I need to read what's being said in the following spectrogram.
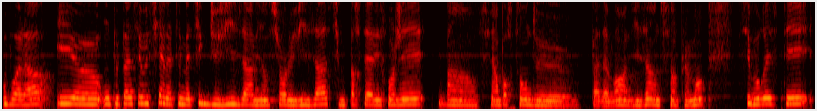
Voilà. Et euh, on peut passer aussi à la thématique du visa. Bien sûr, le visa, si vous partez à l'étranger, ben, c'est important de pas d'avoir un visa, hein, tout simplement. Si vous restez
